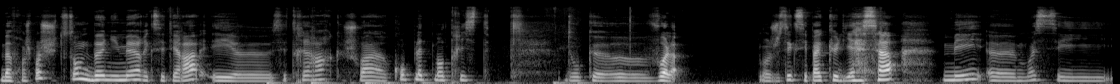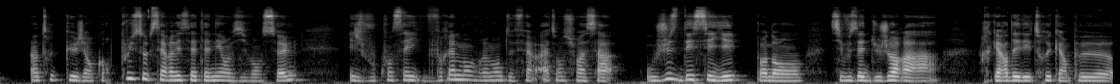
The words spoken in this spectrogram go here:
bah franchement, je suis tout le temps de bonne humeur, etc. Et euh, c'est très rare que je sois complètement triste. Donc euh, voilà. Bon, je sais que c'est pas que lié à ça, mais moi, c'est un truc que j'ai encore plus observé cette année en vivant seule. Et je vous conseille vraiment, vraiment de faire attention à ça. Ou juste d'essayer pendant. Si vous êtes du genre à regarder des trucs un peu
